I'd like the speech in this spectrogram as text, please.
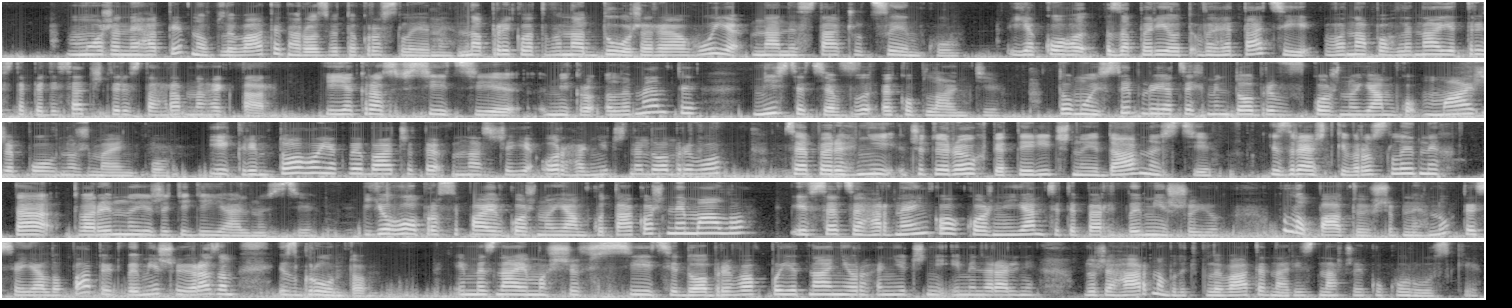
може негативно впливати на розвиток рослини. Наприклад, вона дуже реагує на нестачу цинку, якого за період вегетації вона поглинає 350-400 грам на гектар. І якраз всі ці мікроелементи містяться в екопланті. Тому і сиплю я цих міндобрив в кожну ямку майже повну жменьку. І крім того, як ви бачите, у нас ще є органічне добриво. Це перегній 4-5-річної давності із рештків рослинних та тваринної життєдіяльності. Його просипаю в кожну ямку також немало. І все це гарненько в кожній ямці тепер вимішую лопатою, щоб не гнутися. Я лопатою вимішую разом із ґрунтом. І ми знаємо, що всі ці добрива в поєднанні органічні і мінеральні дуже гарно будуть впливати на ріст нашої кукурузки.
